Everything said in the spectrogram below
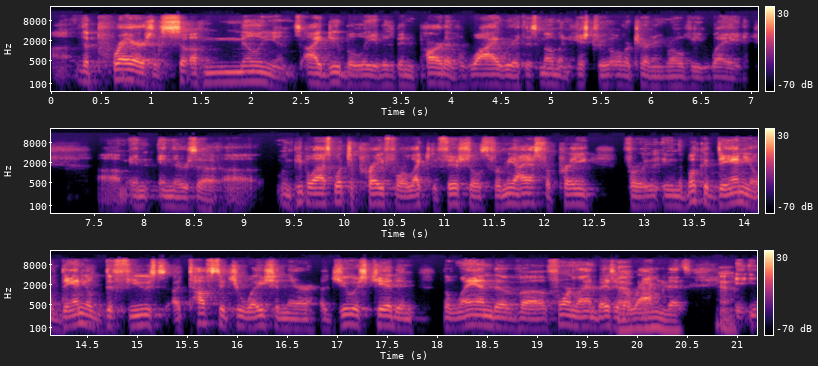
uh, the prayers of, so, of millions, I do believe, has been part of why we're at this moment in history overturning Roe v. Wade. Um, and, and there's a, a, when people ask what to pray for elected officials, for me, I ask for praying for in the book of Daniel. Daniel diffused a tough situation there, a Jewish kid in the land of uh, foreign land, basically yeah, Iraq. That, yeah.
